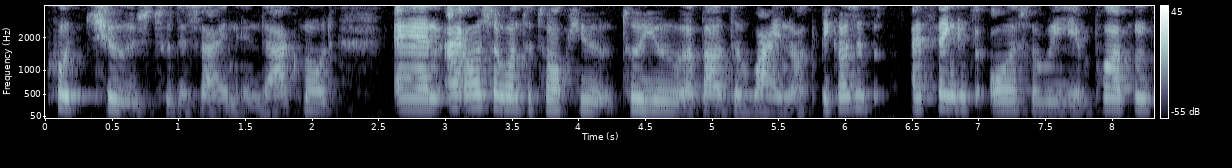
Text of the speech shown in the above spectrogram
could choose to design in dark mode. And I also want to talk you to you about the why not because it's I think it's also really important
